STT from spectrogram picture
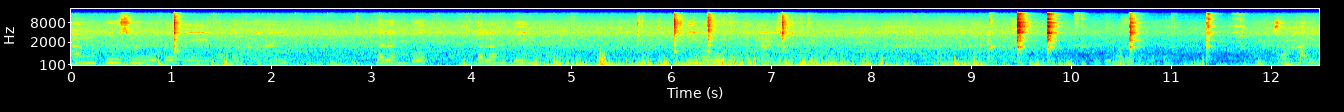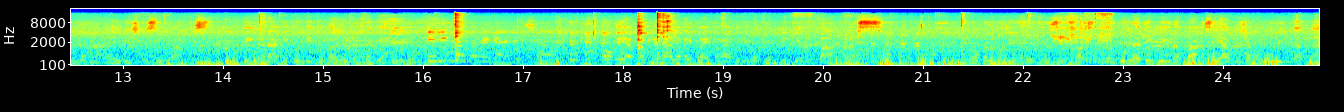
Ang puso ko po eh mapagmahal, malambot, malambing, hindi marunong magalit. Hindi marunong mag Saan pa rin mga Irish ko si? Tingnan natin kung dito marunong magaling. Feeling ko magagalit siya. O kaya pag nanalo kay 500, huwag yung bigyan ng bakas. Hindi mo pala mag-inform si Box. Huwag natin bigyan ng bakas. Hayaan mo siyang umuwing na nga.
